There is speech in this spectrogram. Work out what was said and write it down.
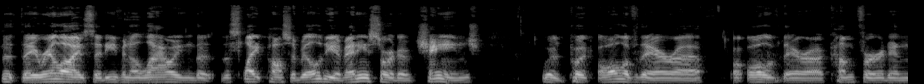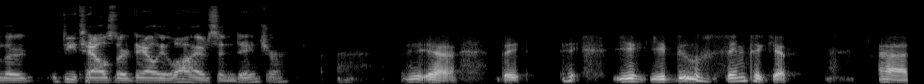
that they realized that even allowing the, the slight possibility of any sort of change would put all of their uh, all of their uh, comfort and the details of their daily lives in danger. Yeah, they you you do seem to get uh,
